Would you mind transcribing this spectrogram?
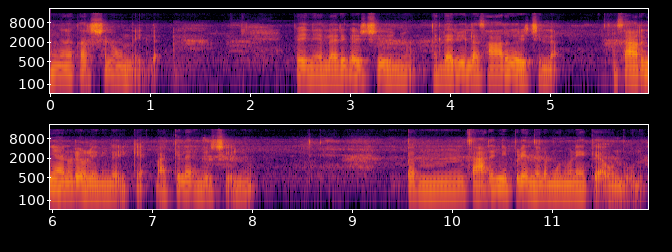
അങ്ങനെ കർശനമൊന്നുമില്ല. പിന്നെ എല്ലാവരും കഴിച്ചു കഴിഞ്ഞു. എല്ലാവരും ഇല്ല സാറ് കഴിച്ചില്ല. സാറ് ഞാനിവിടെ ഉള്ളതിനും കഴിക്കാം. ബാക്കി എല്ലാവരും കഴിച്ചു കഴിഞ്ഞു. ഇപ്പം സാറിന് ഇപ്പോഴൊന്നുമില്ല മൂന്ന് മണിയൊക്കെ ആവും തോന്നും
